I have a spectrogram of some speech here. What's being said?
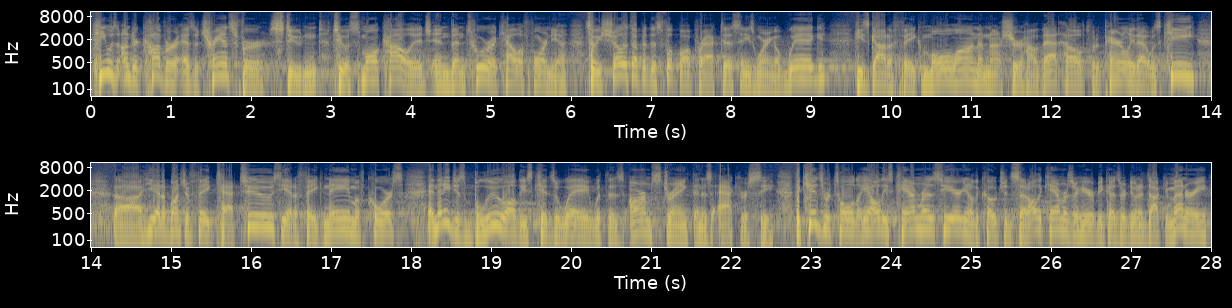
He was undercover as a transfer student to a small college in Ventura, California. So he shows up at this football practice and he's wearing a wig. He's got a fake mole on. I'm not sure how that helped, but apparently that was key. Uh, he had a bunch of fake tattoos. He had a fake name, of course. And then he just blew all these kids away with his arm strength and his accuracy. The kids were told, yeah, all these cameras here, you know, the coach had said, all the cameras are here because they're doing a documentary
